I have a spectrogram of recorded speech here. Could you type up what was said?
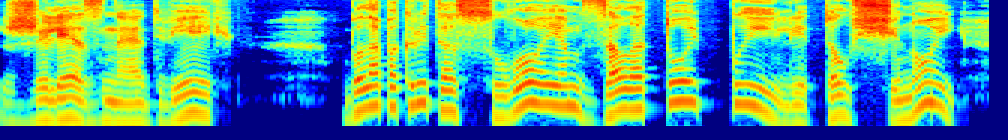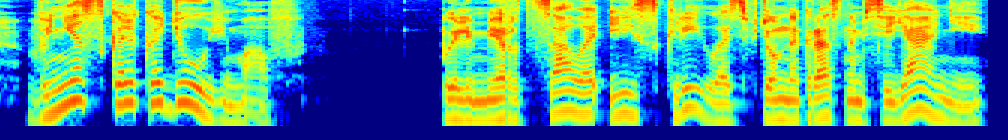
Железная дверь была покрыта слоем золотой пыли толщиной в несколько дюймов. Пыль мерцала и искрилась в темно-красном сиянии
